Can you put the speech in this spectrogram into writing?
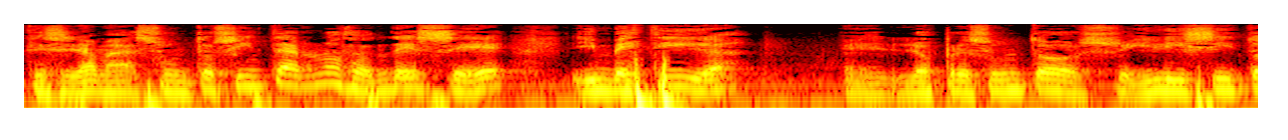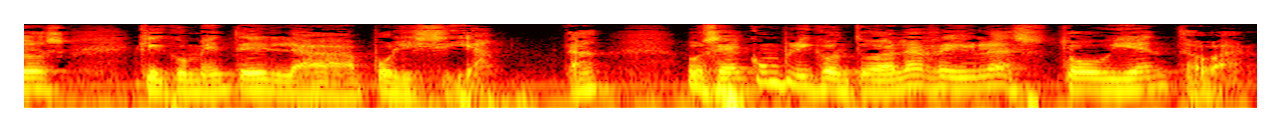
que se llama Asuntos Internos, donde se investiga eh, los presuntos ilícitos que comete la policía. O sea, cumplí con todas las reglas, todo bien, tabar.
